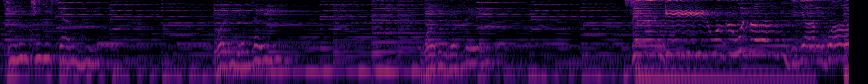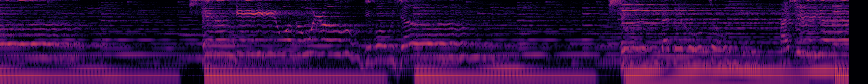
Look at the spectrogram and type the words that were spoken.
轻轻地想你，我的眼泪，阳光？谁能给我更温柔的梦想？谁能在最后终于还是远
